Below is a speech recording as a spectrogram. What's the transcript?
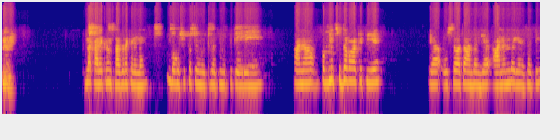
आपला कार्यक्रम साजरा केलेला आहे. बघू शकता तुम्ही विठ्ठलाची मूर्ती केवढी आहे. आणि पब्लिक सुद्धा बघा किती आहे. या उत्सवाचा आनंद घ्या आनंद घ्यायसाठी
